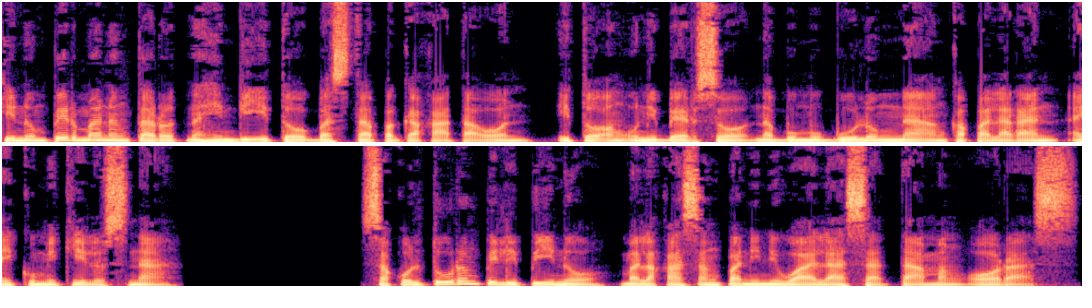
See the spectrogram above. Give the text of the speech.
Kinumpirma ng tarot na hindi ito basta pagkakataon, ito ang universo na bumubulong na ang kapalaran ay kumikilos na. Sa kulturang Pilipino, malakas ang paniniwala sa tamang oras.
